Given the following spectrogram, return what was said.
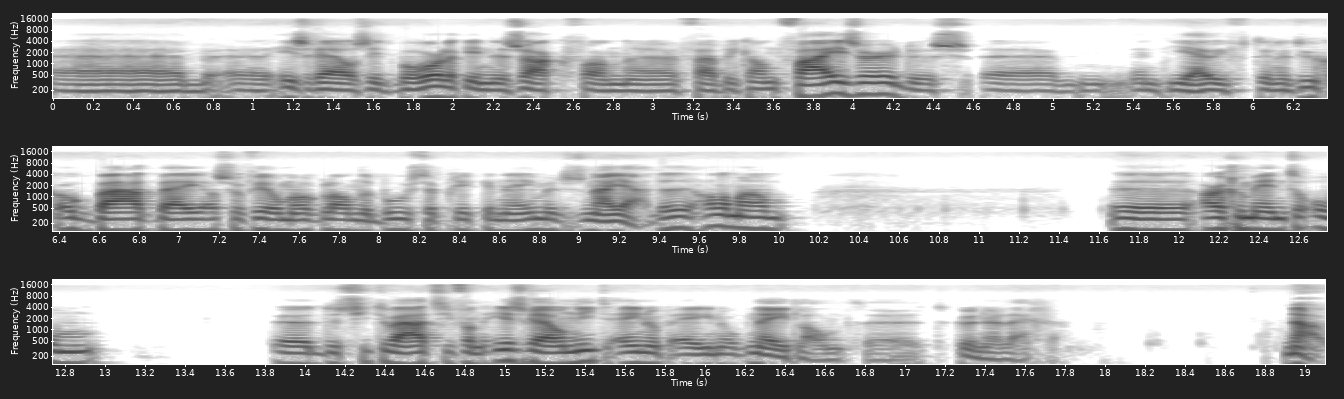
Uh, uh, Israël zit behoorlijk in de zak van uh, fabrikant Pfizer. Dus en die heeft er natuurlijk ook baat bij als zoveel mogelijk landen boosterprikken nemen. Dus nou ja, de, allemaal argumenten om de situatie van Israël niet één op één op Nederland te kunnen leggen. Nou,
